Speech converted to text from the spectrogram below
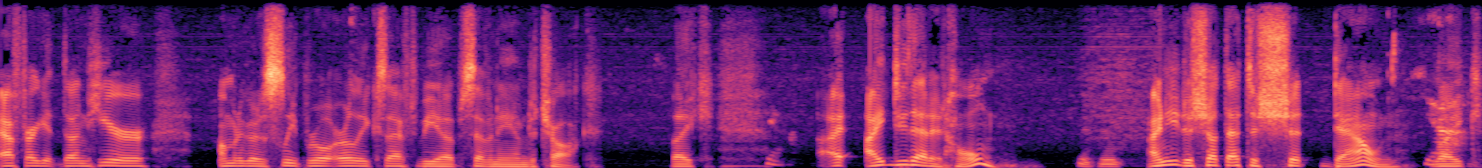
after I get done here, I'm going to go to sleep real early because I have to be up 7 a.m. to chalk. Like, Yeah. I, I do that at home. hmm I need to shut that to shit down. Yeah. Like,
